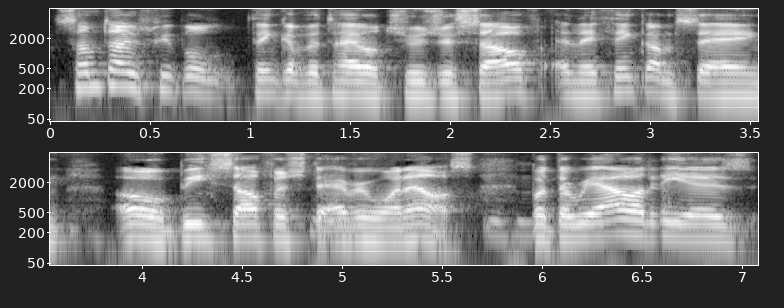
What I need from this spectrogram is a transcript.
sometimes people think of the title Choose Yourself and they think I'm saying, oh, be selfish to everyone else. Mm-hmm. But the reality is,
